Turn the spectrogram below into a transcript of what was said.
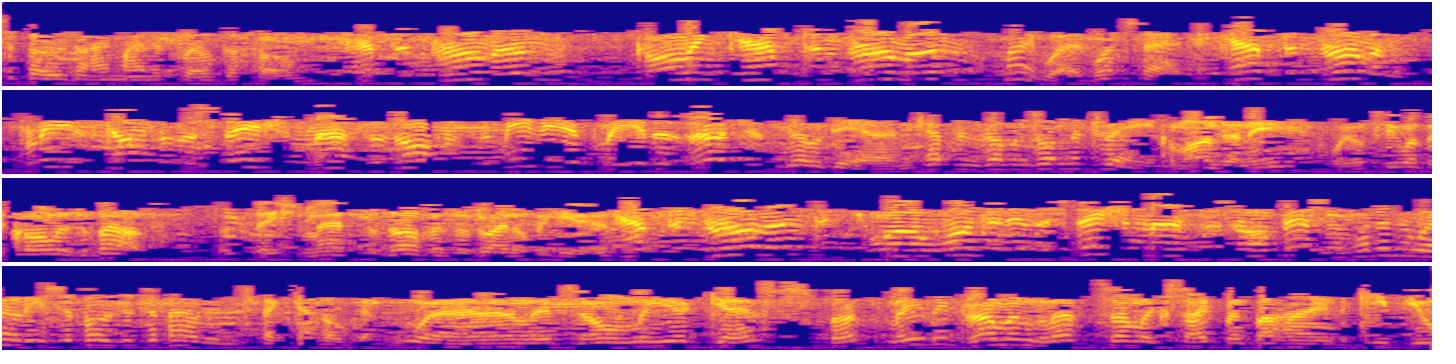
suppose I might as well go home. Captain Drummond, calling Captain Drummond. My word, what's that? Captain Drummond, please come to the station master's office immediately. It is urgent. No, dear, and Captain Drummond's on the train. Come on, Denny. We'll see what the call is about. The station master's office is right over here. Captain Drummond, you are wanted in the station master's office. What in the world do you suppose it's about, Inspector Hogan? Well, it's only a guess, but maybe Drummond left some excitement behind to keep you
